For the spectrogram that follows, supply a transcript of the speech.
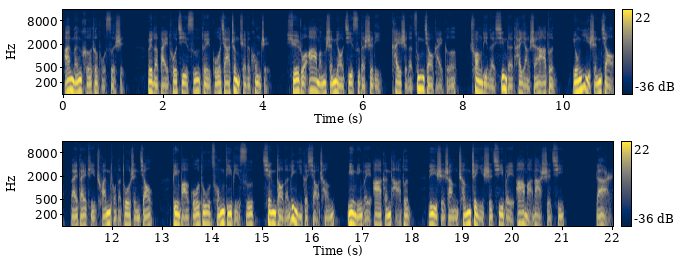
安门荷特普四世，为了摆脱祭司对国家政权的控制，削弱阿蒙神庙祭司的势力，开始了宗教改革。创立了新的太阳神阿顿，用一神教来代替传统的多神教，并把国都从底比斯迁到了另一个小城，命名为阿肯塔顿。历史上称这一时期为阿玛纳时期。然而，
